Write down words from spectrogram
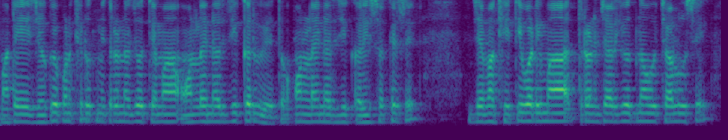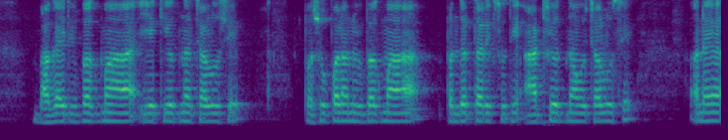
માટે જે કોઈ પણ ખેડૂત મિત્રને જો તેમાં ઓનલાઈન અરજી કરવી હોય તો ઓનલાઈન અરજી કરી શકે છે. જેમાં ખેતીવાડીમાં ત્રણ ચાર યોજનાઓ ચાલુ છે. બાગાયત વિભાગમાં એક યોજના ચાલુ છે. પશુપાલન વિભાગમાં પંદર તારીખ સુધી આઠ યોજનાઓ ચાલુ છે. અને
